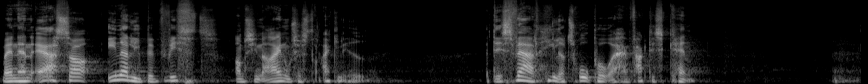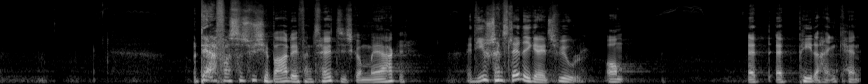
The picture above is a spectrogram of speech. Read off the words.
Men han er så inderligt bevidst om sin egen utilstrækkelighed, at det er svært helt at tro på, at han faktisk kan. Og derfor så synes jeg bare, det er fantastisk at mærke, at Jesus han slet ikke er i tvivl om, at, at Peter han kan.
